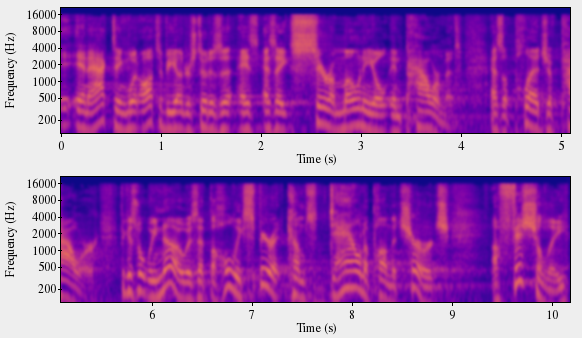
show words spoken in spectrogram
enacting what ought to be understood as a, as, as a ceremonial empowerment, as a pledge of power. Because what we know is that the Holy Spirit comes down upon the church officially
